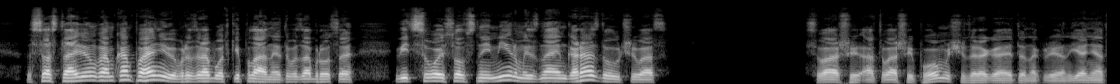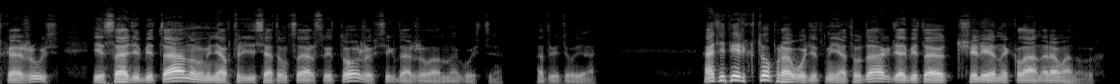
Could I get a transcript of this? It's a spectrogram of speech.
— составим вам компанию в разработке плана этого заброса, ведь свой собственный мир мы знаем гораздо лучше вас. С вашей, от вашей помощи, дорогая Танаклен, я не откажусь, и Сади Бетана у меня в тридесятом царстве тоже всегда желанная гостья, — ответил я. А теперь кто проводит меня туда, где обитают члены клана Романовых?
